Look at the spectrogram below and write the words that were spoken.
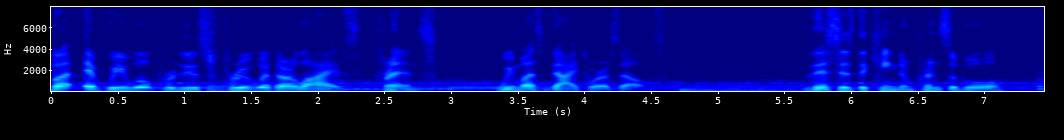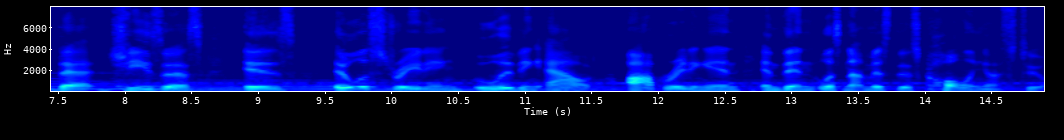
But if we will produce fruit with our lives friends we must die to ourselves. This is the kingdom principle that Jesus is illustrating, living out, operating in, and then let's not miss this, calling us to.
